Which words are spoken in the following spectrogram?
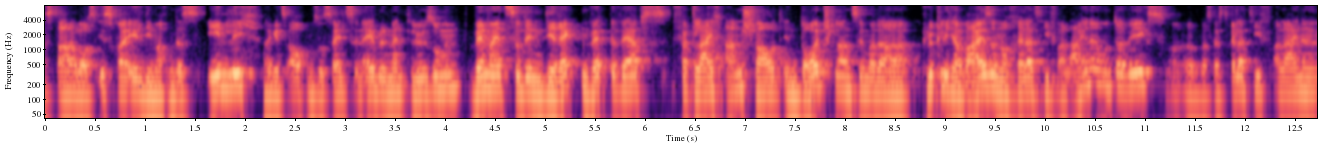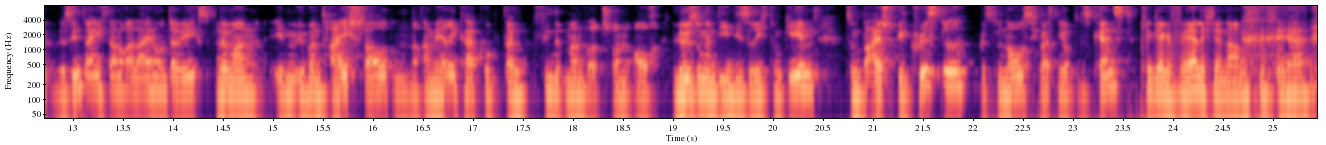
Startup aus Israel, die machen das ähnlich. Da geht es auch um so Sales Enablement Lösungen. Wenn man jetzt zu den direkten Wettbewerb Wettbewerbsvergleich anschaut, in Deutschland sind wir da glücklicherweise noch relativ alleine unterwegs. Was heißt relativ alleine? Wir sind eigentlich da noch alleine unterwegs. Wenn man eben über den Teich schaut und nach Amerika guckt, dann findet man dort schon auch Lösungen, die in diese Richtung gehen. Zum Beispiel Crystal, Crystal Knows, ich weiß nicht, ob du das kennst. Klingt ja gefährlich, der Name. ja, das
